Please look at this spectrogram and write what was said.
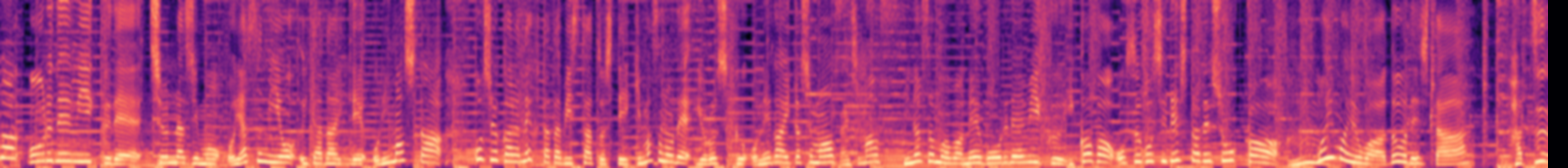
はゴールデンウィークで旬ラジもお休みをいただいておりました。今週からね再びスタートしていきますのでよろしくお願いいたします。お願いします。皆様はねゴールデンウィークいかがお過ごしでしたでしょうか、うん。マイマイはどうでした？初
